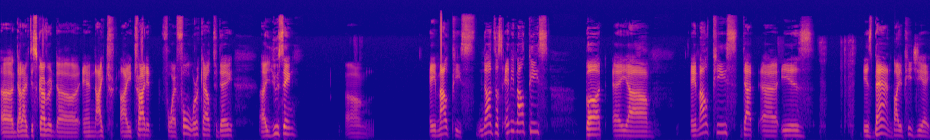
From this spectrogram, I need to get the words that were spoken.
uh, that I've discovered, uh, and I tr- I tried it for a full workout today uh, using um, a mouthpiece, not just any mouthpiece, but a um, a mouthpiece that uh, is is banned by the PGA.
